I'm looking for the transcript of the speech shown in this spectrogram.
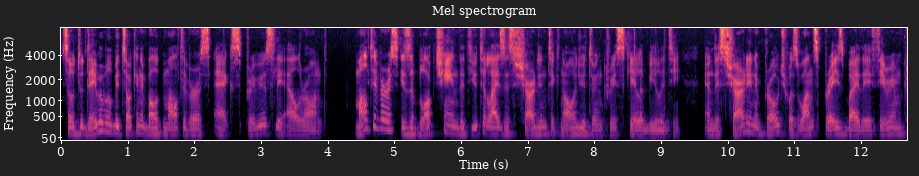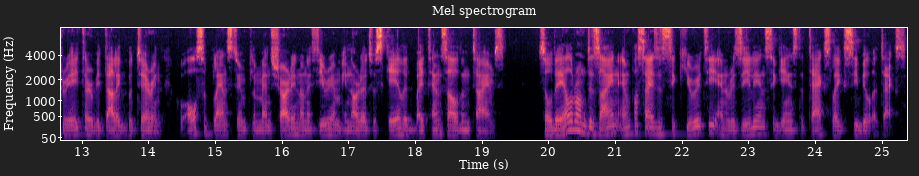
So today we will be talking about MultiversX, previously Elrond. Multiverse is a blockchain that utilizes sharding technology to increase scalability, and this sharding approach was once praised by the Ethereum creator Vitalik Buterin, who also plans to implement sharding on Ethereum in order to scale it by 10,000 times. So the Elrond design emphasizes security and resilience against attacks like Sybil attacks.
